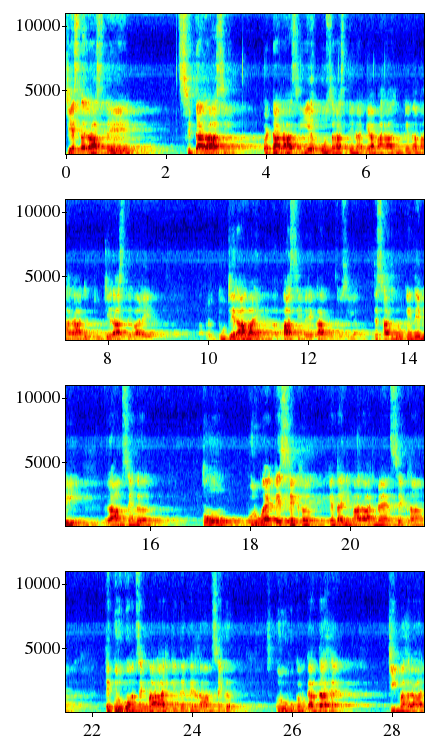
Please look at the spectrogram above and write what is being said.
ਜਿਸ ਰਸਤੇ ਸਿੱਧਾ ਰਾਹ ਸੀ, ਵੱਡਾ ਰਾਹ ਸੀ, ਇਹ ਉਸ ਰਸਤੇ ਨਾਲ ਗਿਆ। ਮਹਾਰਾਜ ਨੂੰ ਕਹਿੰਦਾ, ਮਹਾਰਾਜ, ਦੂਜੇ ਰਸਤੇ ਵਾਲੇ, ਦੂਜੇ ਰਾਹ ਵਾਲੇ ਪਾਸੇ ਮੇਰੇ ਘਰ ਨੂੰ ਤੁਸੀਂ ਆਓ। ਤੇ ਸਤਿਗੁਰੂ ਕਹਿੰਦੇ ਵੀ, ਰਾਮ ਸਿੰਘ, ਤੂੰ ਗੁਰੂ ਹੈ ਕਿ ਸਿੱਖ? ਕਹਿੰਦਾ ਜੀ, ਮਹਾਰਾਜ, ਮੈਂ ਸਿੱਖ ਹਾਂ। ਤੇ ਗੁਰੂ ਗੋਬਿੰਦ ਸਿੰਘ ਮਹਾਰਾਜ ਕਹਿੰਦੇ ਫਿਰ ਰਾਮ ਸਿੰਘ ਗੁਰੂ ਹੁਕਮ ਕਰਦਾ ਹੈ। ਜੀ ਮਹਾਰਾਜ,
